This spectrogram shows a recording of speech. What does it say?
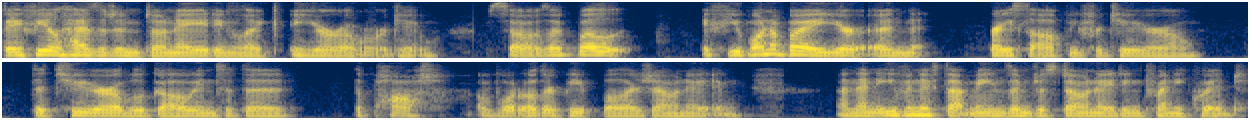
they feel hesitant donating like a euro or two. So I was like, well, if you want to buy a euro, a bracelet off me for two euro, the two euro will go into the the pot of what other people are donating. And then even if that means I'm just donating 20 quid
